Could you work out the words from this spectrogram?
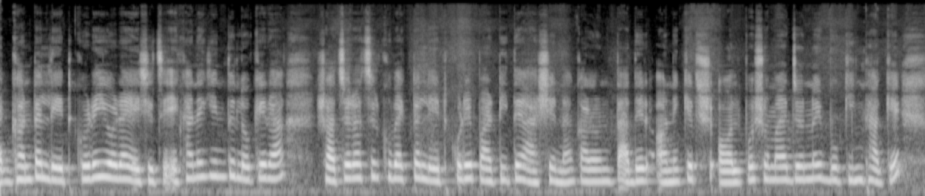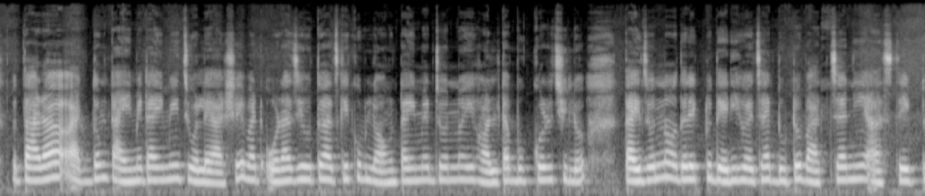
এক ঘণ্টা লেট করেই ওরা এসেছে। এখানে কিন্তু লোকেরা সচরাচর খুব একটা লেট করে পার্টিতে আসে না, কারণ তাদের অনেকের অল্প সময়ের জন্যই বুকিং থাকে। তো তারা একদম টাইমে টাইমেই চলে আসে। বাট ওরা যেহেতু আজকে খুব লং টাইমের জন্য এই হলটা বুক করেছিল, তাই জন্য ওদের একটু দেরি হয়েছে। আর দুটো বাচ্চা নিয়ে আসতে একটু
